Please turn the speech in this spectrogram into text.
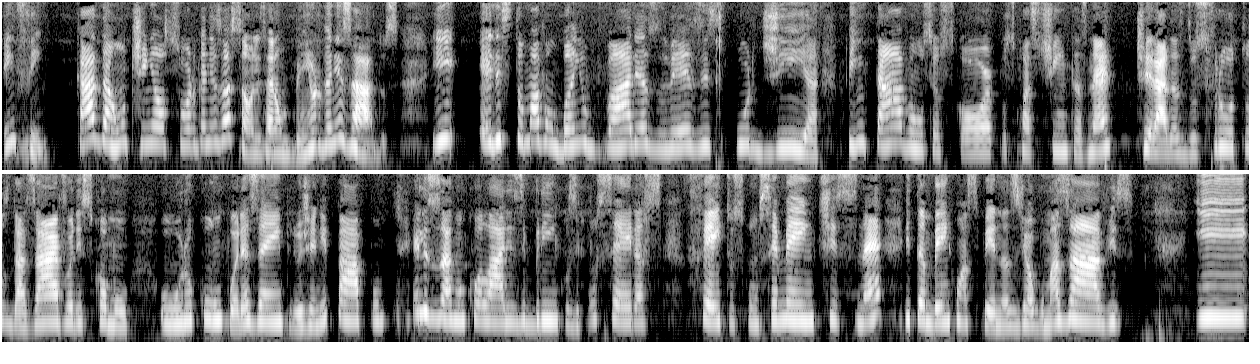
enfim. Cada um tinha a sua organização, eles eram bem organizados. E eles tomavam banho várias vezes por dia, pintavam os seus corpos com as tintas, né? tiradas dos frutos das árvores, como o urucum, por exemplo, o genipapo. Eles usavam colares e brincos e pulseiras feitos com sementes, né? E também com as penas de algumas aves. E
